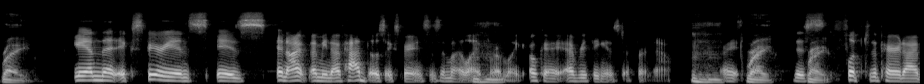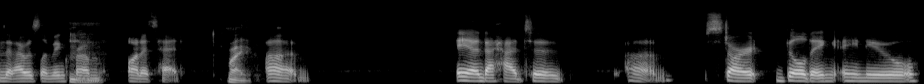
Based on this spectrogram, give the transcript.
Right. And that experience is, and I, I mean, I've had those experiences in my life mm-hmm. where I'm like, okay, everything is different now. Mm-hmm. Right. Right. This right. flipped the paradigm that I was living from mm-hmm. on its head. Right. Um, and I had to um, start building a new,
